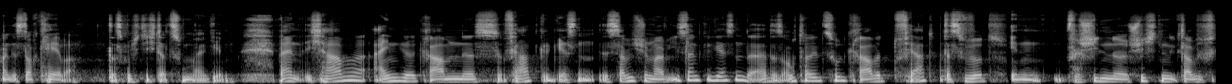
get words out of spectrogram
man ist doch Kälber. Das möchte ich dazu mal geben. Nein, ich habe eingegrabenes Pferd gegessen. Das habe ich schon mal auf Island gegessen. Da hat es auch Tradition, Grabepferd. Das wird in verschiedene Schichten, glaube ich,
